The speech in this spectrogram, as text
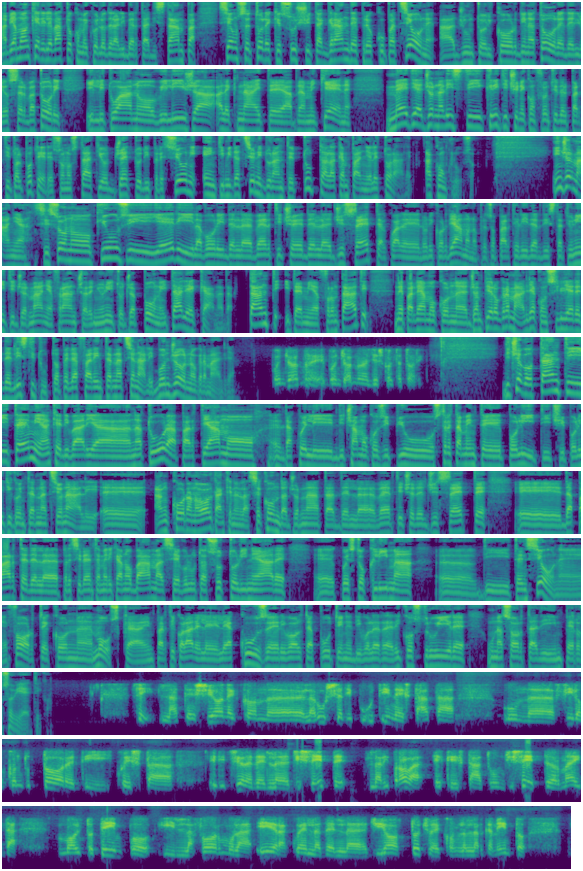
Abbiamo anche rilevato come quello della libertà di stampa sia un settore che suscita grande preoccupazione, ha aggiunto il coordinatore degli osservatori, il lituano Vilija Aleknaite Abramichiene. Media e giornalisti critici nei confronti del partito al potere sono stati oggetto di pressioni e intimidazioni durante tutta la campagna elettorale. Ha concluso. In Germania si sono chiusi ieri i lavori del vertice del G7, al quale, lo ricordiamo, hanno preso parte i leader di Stati Uniti, Germania, Francia, Regno Unito, Giappone, Italia e Canada. Tanti i temi affrontati, ne parliamo con Giampiero Gramaglia, consigliere dell'Istituto per gli Affari Internazionali. Buongiorno Gramaglia. Buongiorno e buongiorno agli ascoltatori. Dicevo, tanti temi anche di varia natura, partiamo eh, da quelli diciamo così più strettamente politici, politico-internazionali. Eh, ancora una volta, anche nella seconda giornata del vertice del G7, eh, da parte del presidente americano Obama si è voluto sottolineare eh, questo clima eh, di tensione forte con Mosca, in particolare le, le, accuse rivolte a Putin di voler ricostruire una sorta di impero sovietico. Sì, la tensione con eh, la Russia di Putin è stata un filo conduttore di questa edizione del G7. La riprova è che è stato un G7 ormai da molto tempo il, la formula era quella del G8, cioè con l'allargamento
